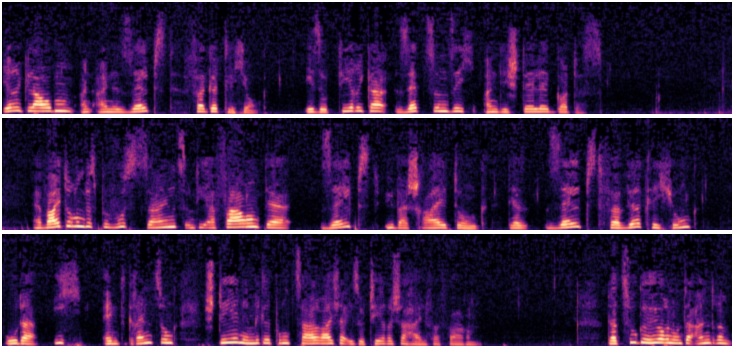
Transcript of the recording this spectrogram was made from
Irrglauben an eine Selbstvergöttlichung. Esoteriker setzen sich an die Stelle Gottes. Erweiterung des Bewusstseins und die Erfahrung der Selbstüberschreitung, der Selbstverwirklichung oder Ich-Entgrenzung stehen im Mittelpunkt zahlreicher esoterischer Heilverfahren. Dazu gehören unter anderem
